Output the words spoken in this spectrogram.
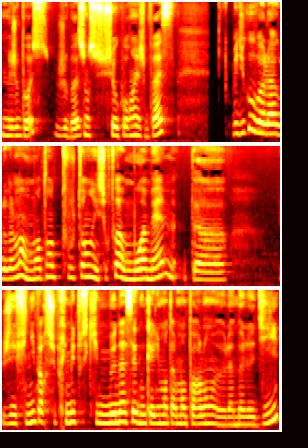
Mais je bosse, je bosse, j'en suis au courant et je bosse. Mais du coup, voilà, globalement, en mentant tout le temps et surtout à moi-même, bah, j'ai fini par supprimer tout ce qui menaçait, donc alimentairement parlant, euh, la maladie.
